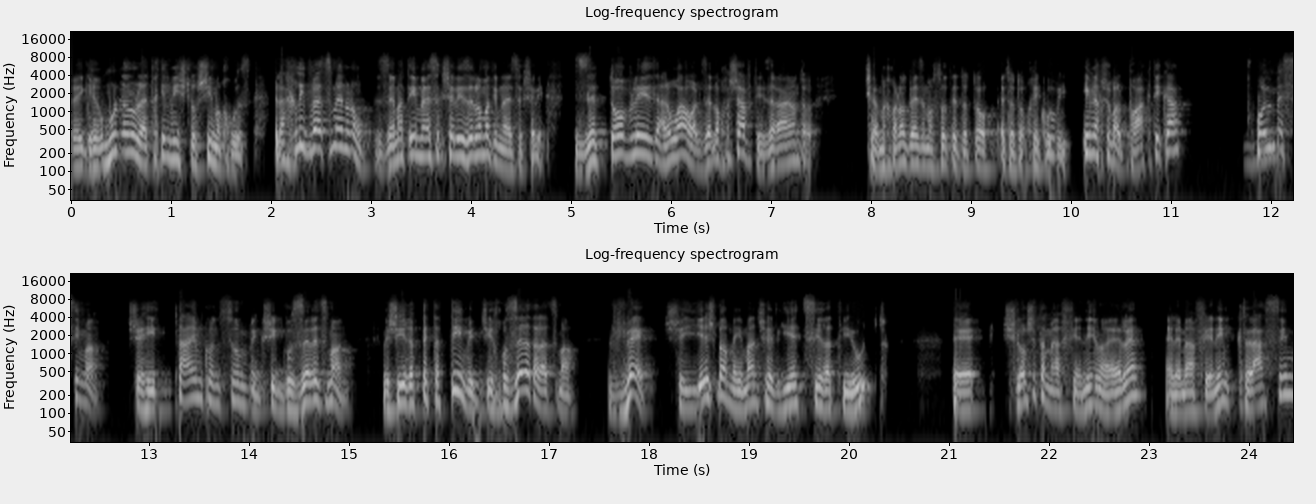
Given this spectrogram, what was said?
ויגרמו לנו להתחיל מ-30 ולהחליט בעצמנו, זה מתאים לעסק שלי, זה לא מתאים לעסק שלי, זה טוב לי, וואו, על זה לא חשבתי, זה רעיון טוב. כשהמכונות בעצם עושות את אותו, את אותו חיקוי. אם נחשוב על פרקטיקה, כל משימה שהיא time consuming, שהיא גוזלת זמן, ושהיא רפטטיבית, שהיא חוזרת על עצמה, ושיש בה מימד של יצירתיות, אה, שלושת המאפיינים האלה, אלה מאפיינים קלאסיים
